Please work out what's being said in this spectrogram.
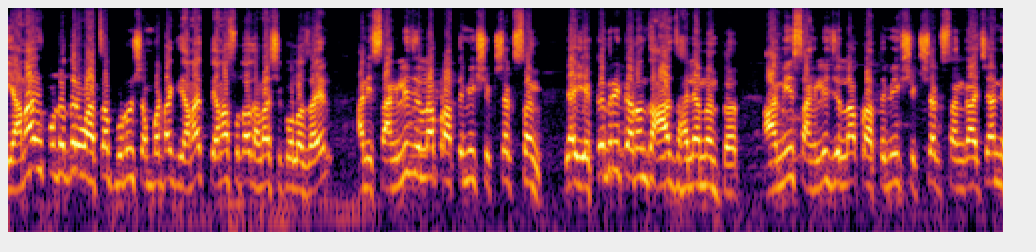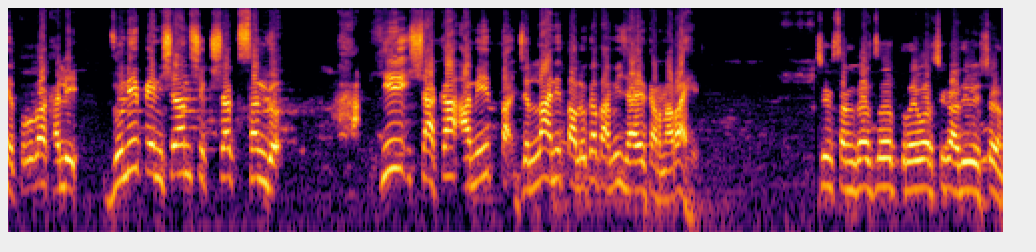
यांना कुठेतरी वाचा फोडून शंभर टक्के यांना त्यांना सुद्धा धडा शिकवला जाईल. आणि सांगली जिल्हा प्राथमिक शिक्षक संघ या एकत्रीकरण आज झाल्यानंतर आम्ही सांगली जिल्हा प्राथमिक शिक्षक संघाच्या नेतृत्वाखाली जुनी पेन्शन शिक्षक संघ ही शाखा आम्ही जिल्हा आणि तालुक्यात आम्ही जाहीर करणार आहे. शिक्षक संघाचं त्रैवार्षिक अधिवेशन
